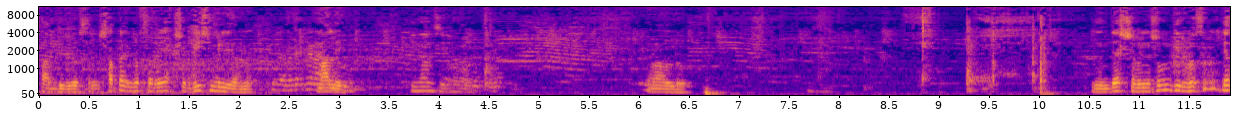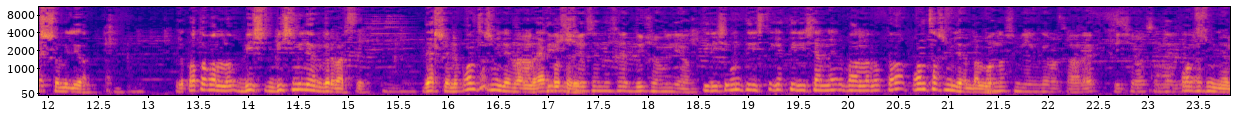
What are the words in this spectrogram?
ছাব্বিশ বছরে সাতাশ বছরে একশো বিশ মিলিয়নের মালিক। রোনাল্ডো। দেড়শো মিলিয়ন উনত্রিশ বছরে দেড়শো মিলিয়ন। কত পারল বিশ বিশ মিলিয়ন করে বাড়ছে। দেড়শো পঞ্চাশ মিলিয়ন বাড়লো এক বছরে। দুইশো মিলিয়ন। তিরিশ উনত্রিশ থেকে তিরিশ রানের বাড়লো কত পঞ্চাশ মিলিয়ন বাড়লো। পঞ্চাশ মিলিয়ন পঞ্চাশ মিলিয়ন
